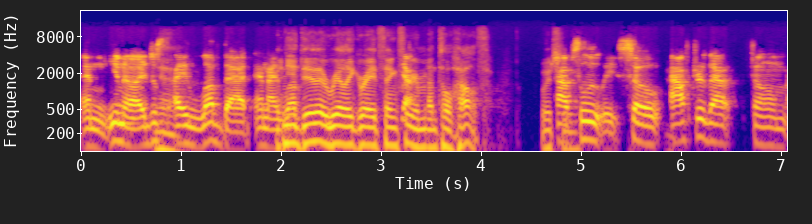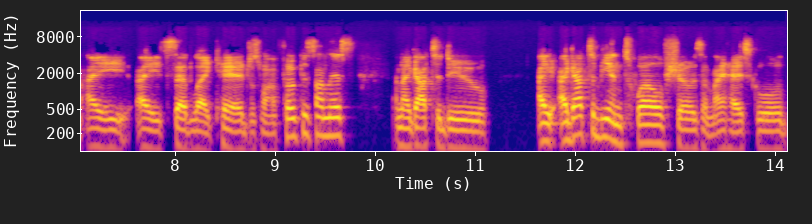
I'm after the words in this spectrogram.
and you know i just yeah. i love that and i and you did a really great thing for yeah. your mental health which absolutely is- so after that film i i said like hey i just want to focus on this and i got to do I, I got to be in 12 shows at my high school.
